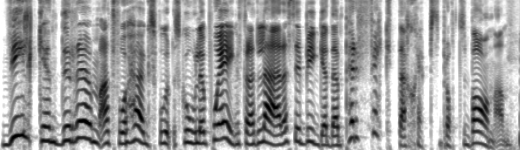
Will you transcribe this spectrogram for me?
vilken dröm att få högskolepoäng för att lära sig bygga den perfekta skeppsbrottsbanan.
